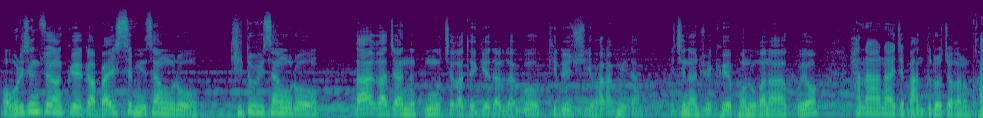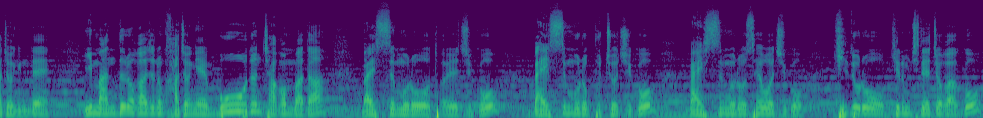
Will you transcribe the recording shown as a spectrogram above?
어, 우리 생수양 교회가 말씀 이상으로 기도 이상으로 나아가지 않는 공동체가 되게 해달라고 기도해 주시기 바랍니다. 지난주에 교회 번호가 나왔고요. 하나하나 이제 만들어져가는 과정인데 이 만들어가지는 과정의 모든 작업마다 말씀으로 더해지고 말씀으로 붙여지고 말씀으로 세워지고 기도로 기름칠해져 가고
